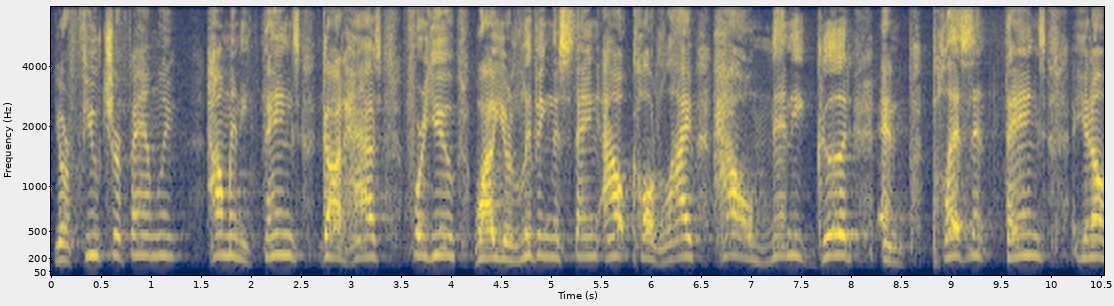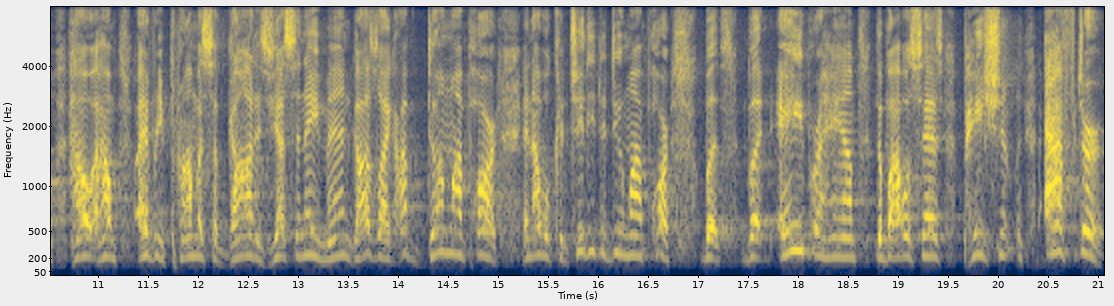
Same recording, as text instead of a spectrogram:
your future family how many things God has for you while you're living this thing out called life, how many good and pleasant things, you know, how, how every promise of God is yes and amen. God's like, I've done my part and I will continue to do my part. But but Abraham, the Bible says, patiently, after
